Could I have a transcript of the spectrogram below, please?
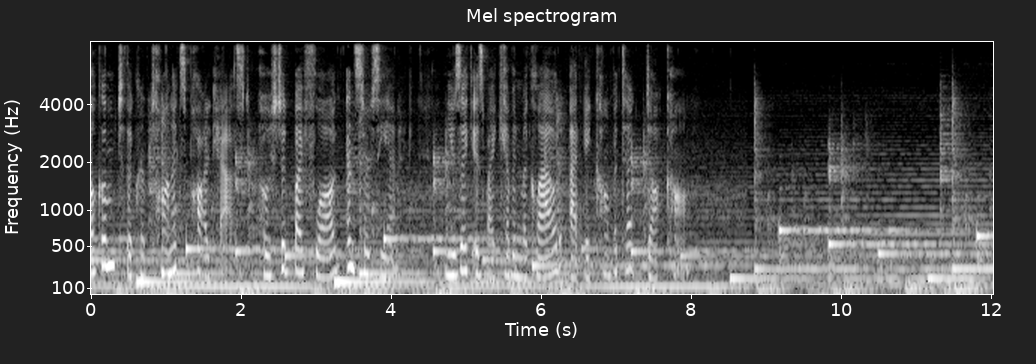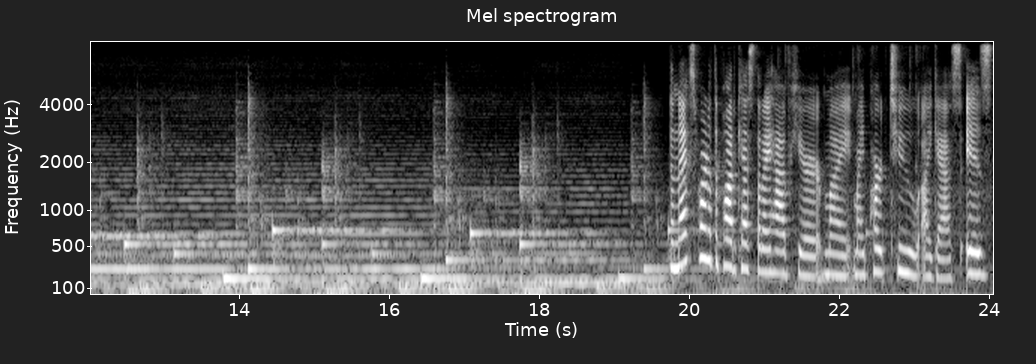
Welcome to the Kryptonics podcast, hosted by Flog and Circeanic. Music is by Kevin MacLeod at incompetech.com. The next part of the podcast that I have here, my my part 2, I guess, is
